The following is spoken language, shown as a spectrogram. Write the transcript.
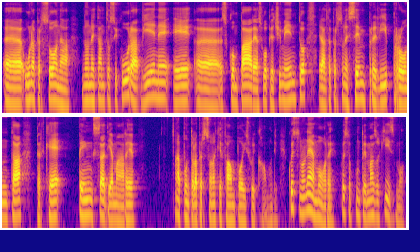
eh, una persona non è tanto sicura, viene e eh, scompare a suo piacimento e l'altra persona è sempre lì pronta perché pensa di amare appunto la persona che fa un po' i suoi comodi. Questo non è amore, questo appunto è masochismo.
